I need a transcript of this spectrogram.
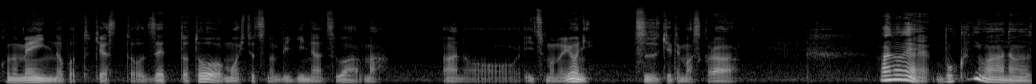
このメインのポッドキャスト Z ともう一つのビギナーズはまああのいつものように続けてますから。あのね僕にはあの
